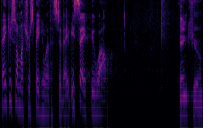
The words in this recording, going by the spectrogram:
Thank you so much for speaking with us today. Be safe, be well. Thank you.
